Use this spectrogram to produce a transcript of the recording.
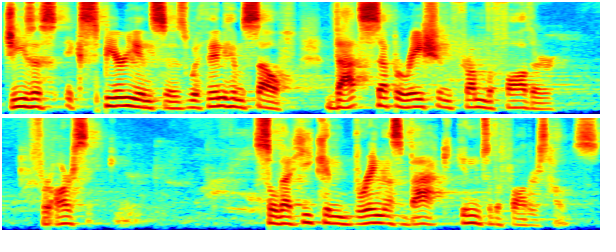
Jesus experiences within himself that separation from the Father for our sake so that he can bring us back into the Father's house.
